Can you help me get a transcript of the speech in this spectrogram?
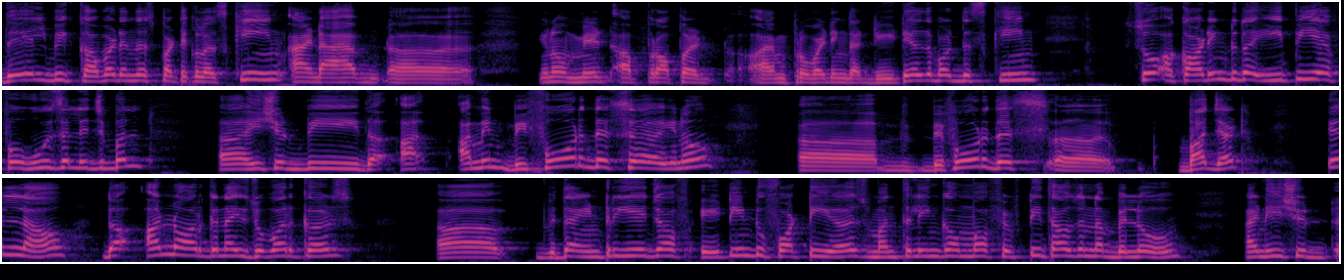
they'll be covered in this particular scheme. And i have uh, you know made a proper i'm providing the details about the scheme. So according to the epfo who's eligible uh, he should be the uh, i mean before this uh, you know uh, before this uh, budget till now the unorganized workers uh, with the entry age of 18 to 40 years monthly income of 50000 and below and he should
